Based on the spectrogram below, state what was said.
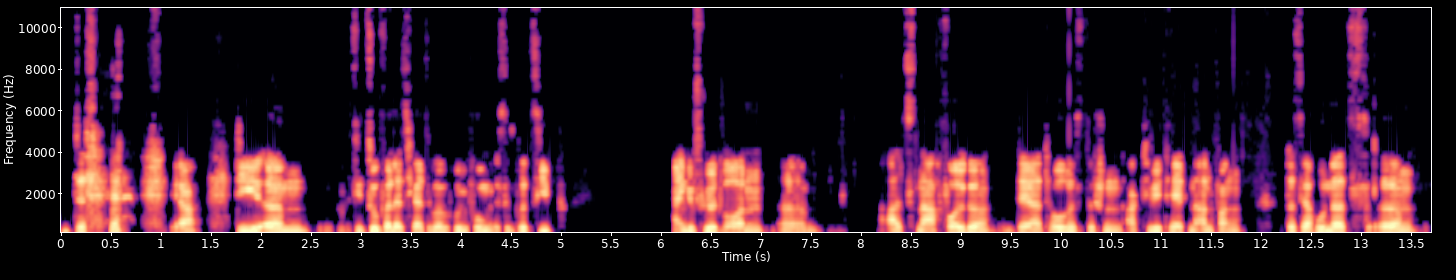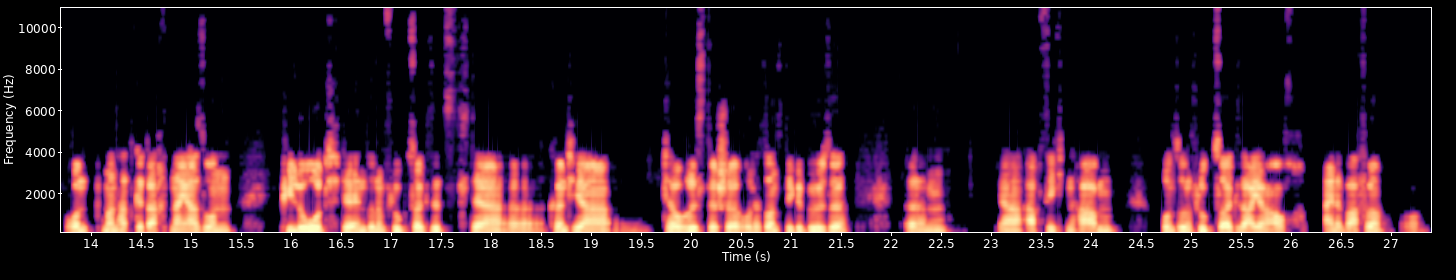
das, ja, die, ähm, die Zuverlässigkeitsüberprüfung ist im Prinzip eingeführt worden ähm, als Nachfolge der terroristischen Aktivitäten Anfang des Jahrhunderts. Ähm, und man hat gedacht, naja, so ein Pilot, der in so einem Flugzeug sitzt, der äh, könnte ja terroristische oder sonstige böse ähm, ja, Absichten haben. Und so ein Flugzeug sei ja auch eine Waffe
